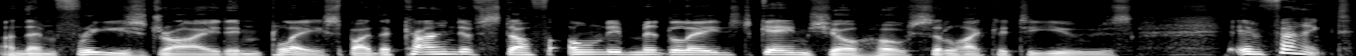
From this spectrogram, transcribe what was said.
and then freeze-dried in place by the kind of stuff only middle-aged game show hosts are likely to use. In fact,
